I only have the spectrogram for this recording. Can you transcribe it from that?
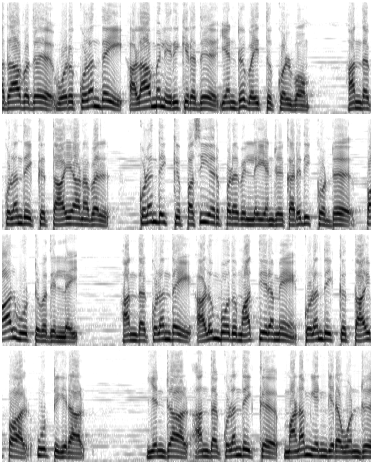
அதாவது ஒரு குழந்தை அழாமல் இருக்கிறது என்று வைத்துக்கொள்வோம் அந்த குழந்தைக்கு தாயானவள் குழந்தைக்கு பசி ஏற்படவில்லை என்று கருதிக்கொண்டு பால் ஊட்டுவதில்லை. அந்த குழந்தை அழும்போது மாத்திரமே குழந்தைக்கு தாய்ப்பால் ஊட்டுகிறாள். என்றால் அந்த குழந்தைக்கு மனம் என்கிற ஒன்று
